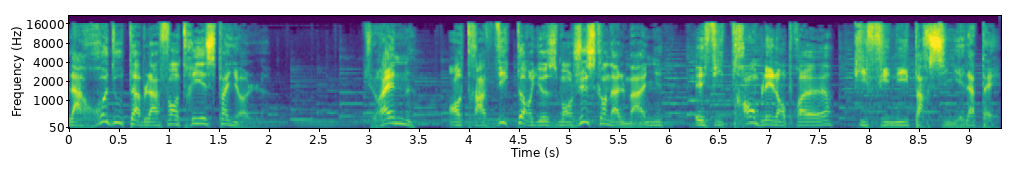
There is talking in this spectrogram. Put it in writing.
la redoutable infanterie espagnole. Turenne entra victorieusement jusqu'en Allemagne et fit trembler l'empereur qui finit par signer la paix.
